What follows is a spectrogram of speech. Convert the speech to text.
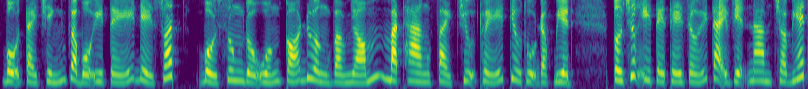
Bộ Tài chính và Bộ Y tế đề xuất bổ sung đồ uống có đường vào nhóm mặt hàng phải chịu thuế tiêu thụ đặc biệt. Tổ chức Y tế Thế giới tại Việt Nam cho biết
